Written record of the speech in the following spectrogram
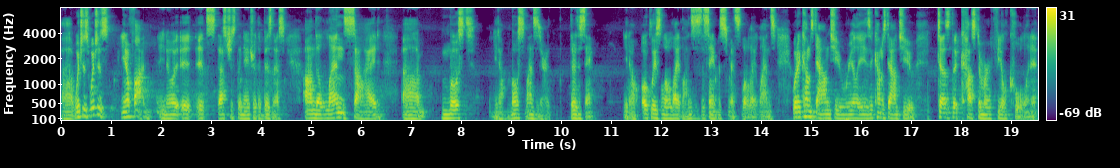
uh, which is which is you know fine. You know, it, it's that's just the nature of the business. On the lens side, um, most you know most lenses are they're the same. You know, Oakley's low light lens is the same as Smith's low light lens. What it comes down to really is it comes down to does the customer feel cool in it?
